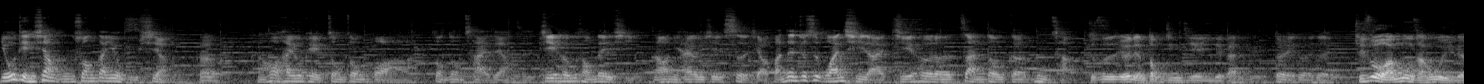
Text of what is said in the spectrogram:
有点像无双，但又不像。嗯。然后它又可以种种花、种种菜这样子，结合不同类型。然后你还有一些社交，反正就是玩起来结合了战斗跟牧场，就是有点动静皆宜的感觉。对对对，其实我玩牧场物语的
